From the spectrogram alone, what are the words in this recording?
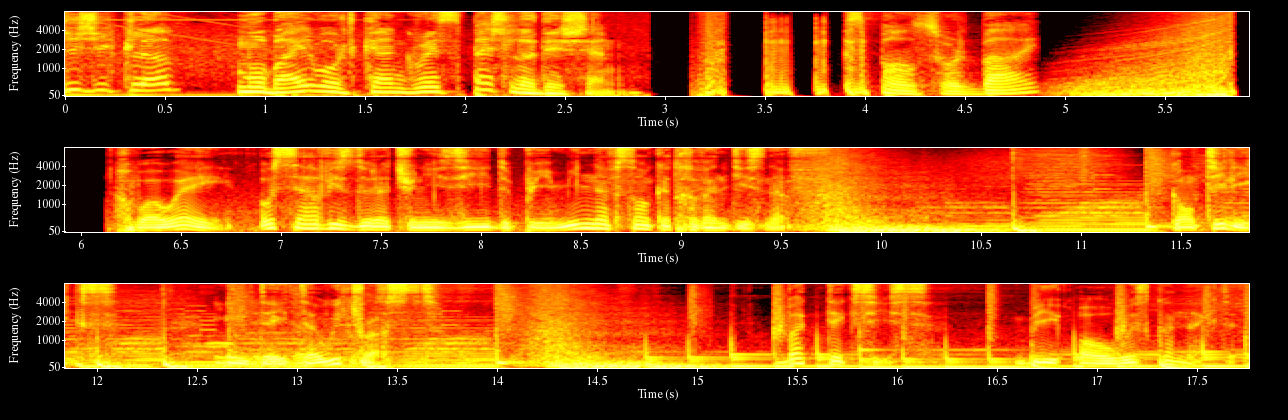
DigiClub Mobile World Congress Special Edition. Sponsored by Huawei, au service de la Tunisie depuis 1999. Cantilix, in data we trust. Bactexis, be always connected.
